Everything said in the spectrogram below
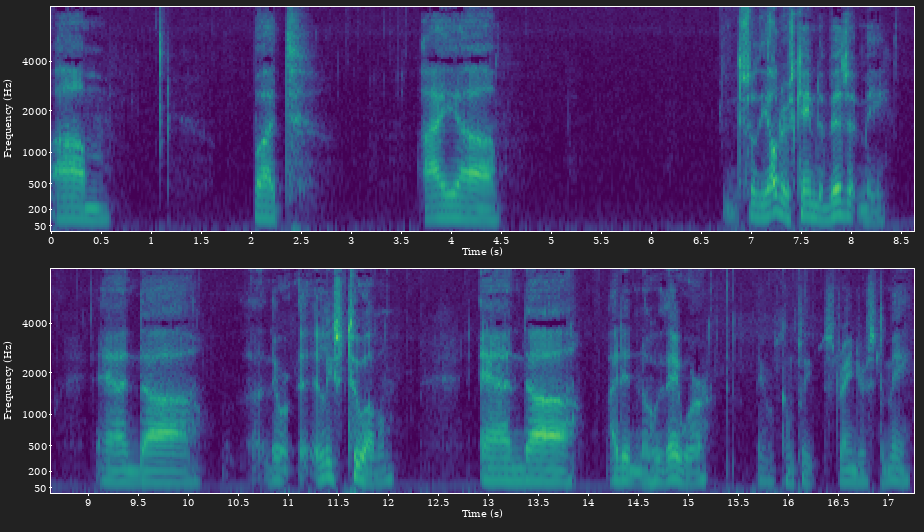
um, but I, uh, so the elders came to visit me, and uh, there were at least two of them, and uh, I didn't know who they were. They were complete strangers to me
